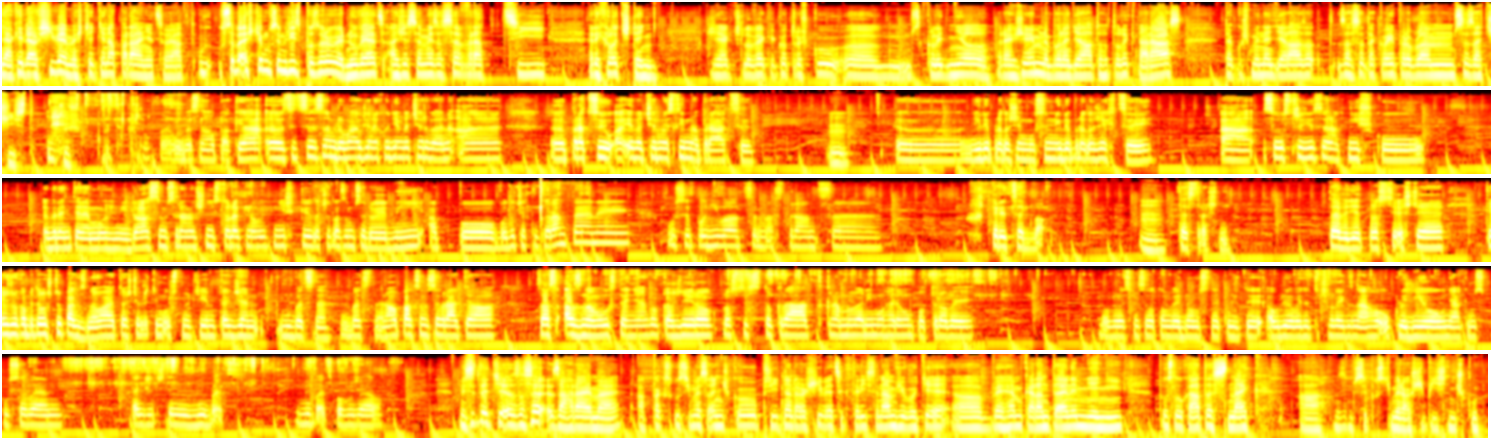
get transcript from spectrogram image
Nějaký další vím, ještě ti napadá něco. Já u, u sebe ještě musím říct pozoruju jednu věc a že se mi zase vrací rychlo čtení. Že jak člověk jako trošku uh, sklidnil režim nebo nedělá toho tolik naraz, tak už mi nedělá za, zase takový problém se začíst. Což vůbec naopak. Já uh, sice jsem doma, takže nechodím večer ven, ale uh, pracuju a i večer myslím na práci. Mm. Uh, někdy protože musím, někdy protože chci. A soustředit se na knížku evidentně nemožný. Dala jsem si na noční stolek nové knížky, začetla jsem se do jedné a po začátku karantény musím se podívat, jsem na stránce 42. Mm. To je strašný. To je vidět prostě ještě, každou kapitolu čtu pak znova, je to ještě před tím usnutím, takže vůbec ne, vůbec ne. Naopak jsem se vrátila zas a znovu, stejně jako každý rok, prostě stokrát k namluvenému Harrymu Potterovi. Bavili jsme se o tom v jednom sneku, že ty audiověty to člověk zná, ho uklidňují nějakým způsobem, takže čtení vůbec. Vůbec, bohužel. My si teď zase zahrajeme a pak zkusíme s Aničkou přijít na další věci, které se nám v životě uh, během karantény mění. Posloucháte Snack a si pustíme další písničku.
